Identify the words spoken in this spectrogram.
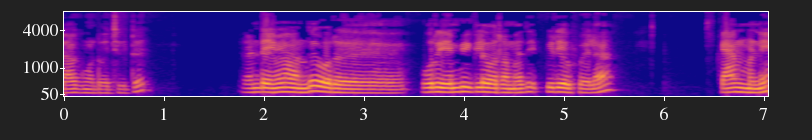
டாக்குமெண்ட் வச்சுக்கிட்டு ரெண்டையுமே வந்து ஒரு ஒரு எம்பிக்குள்ளே வர்ற மாதிரி பிடிஎஃப் ஃபைலாக ஸ்கேன் பண்ணி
